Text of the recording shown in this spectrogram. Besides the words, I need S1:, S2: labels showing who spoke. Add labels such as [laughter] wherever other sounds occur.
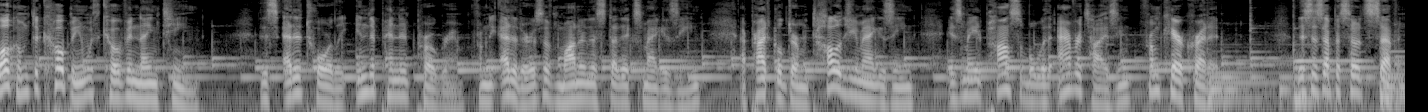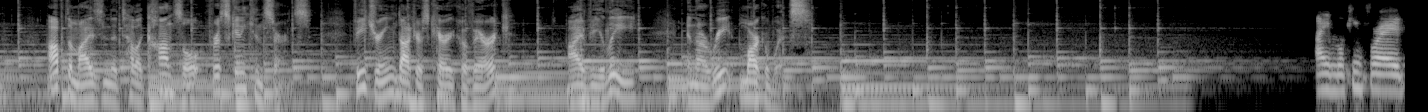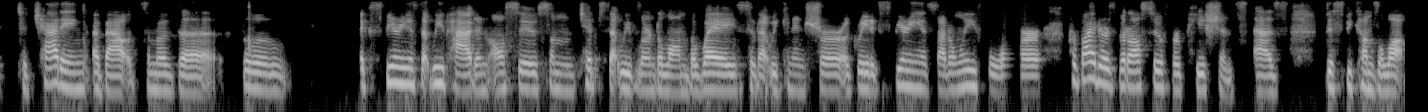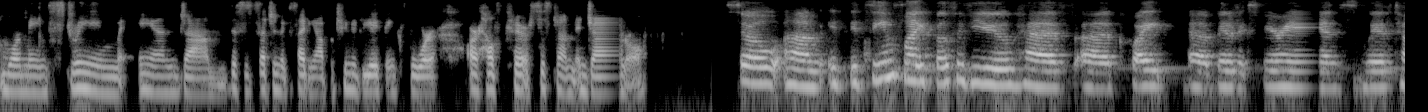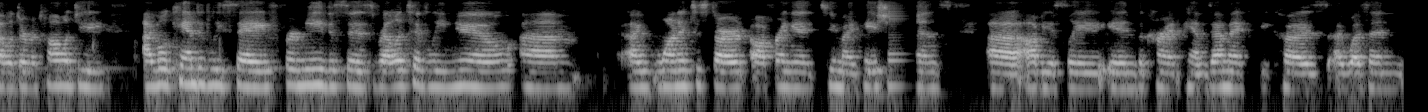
S1: Welcome to Coping with COVID 19. This editorially independent program from the editors of Modern Aesthetics magazine and Practical Dermatology magazine is made possible with advertising from Care Credit. This is episode 7 Optimizing the Teleconsult for Skin Concerns, featuring Drs. Carrie Kovarik, Ivy Lee, and Orit Markowitz.
S2: I'm looking forward to chatting about some of the, the experience that we've had and also some tips that we've learned along the way so that we can ensure a great experience not only for providers but also for patients as this becomes a lot more mainstream. And um, this is such an exciting opportunity i think for our healthcare system in general.
S3: So um, it, it, seems like both of you have uh, quite a bit of experience with teledermatology I will candidly say for me, this is relatively new. Um, I wanted to start offering it to my patients, uh, obviously, in the current pandemic because I wasn't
